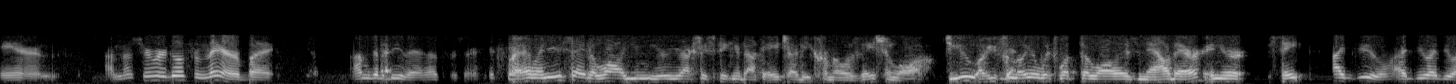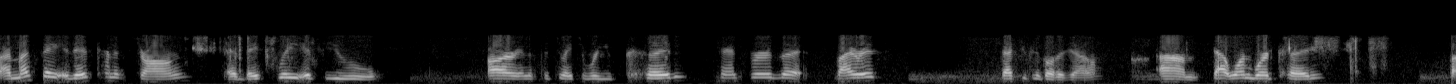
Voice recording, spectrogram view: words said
And I'm not sure where it goes from there, but I'm going to be there. That's for sure. Right, when you say the law, you you're, you're actually speaking about the HIV criminalization law. Do you are you familiar with what the law is now there in your state? I do, I do, I do. I must say it is kind of strong. And basically, if you are in a situation where you could transfer the virus, that you can go to jail. Um, that one word could. Uh,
